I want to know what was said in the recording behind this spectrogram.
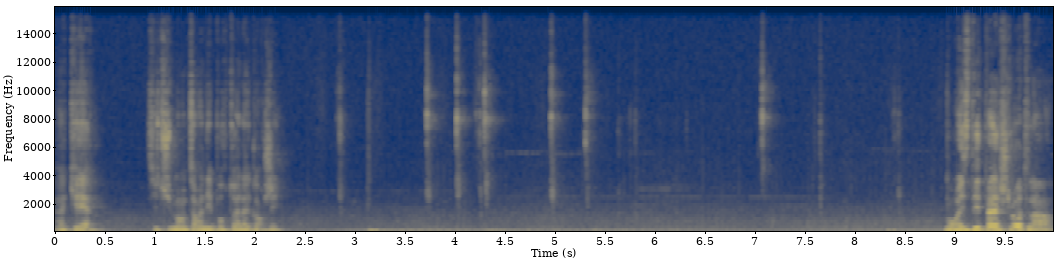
Hacker, si tu m'entends, elle est pour toi la gorgée. Bon il se dépêche l'autre là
